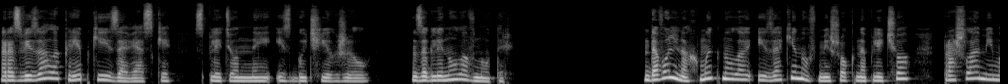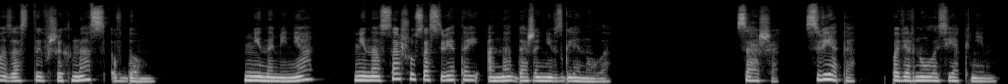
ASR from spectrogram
Развязала крепкие завязки, сплетенные из бычьих жил, заглянула внутрь. Довольно хмыкнула и, закинув мешок на плечо, прошла мимо застывших нас в дом. Ни на меня, ни на Сашу со Светой она даже не взглянула. «Саша, Света!» — повернулась я к ним.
